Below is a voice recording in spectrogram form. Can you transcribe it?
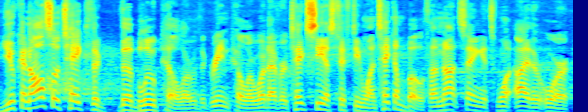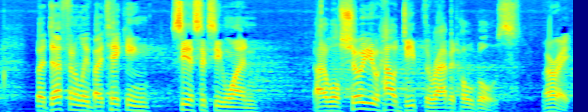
you can also take the, the blue pill or the green pill or whatever. Take CS51. Take them both. I'm not saying it's one, either or. But definitely by taking CS61, I will show you how deep the rabbit hole goes. All right.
